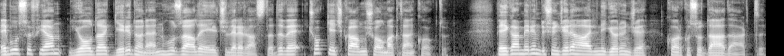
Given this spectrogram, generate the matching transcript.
Ebu Süfyan yolda geri dönen Huzalı elçilere rastladı ve çok geç kalmış olmaktan korktu. Peygamberin düşünceli halini görünce korkusu daha da arttı.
